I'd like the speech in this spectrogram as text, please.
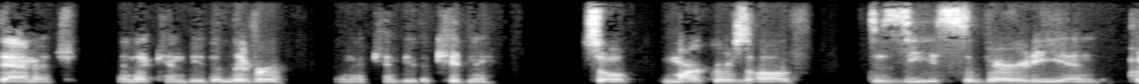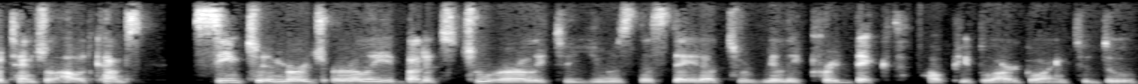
damage, and that can be the liver and that can be the kidney. So, markers of disease severity and potential outcomes seem to emerge early, but it's too early to use this data to really predict how people are going to do.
